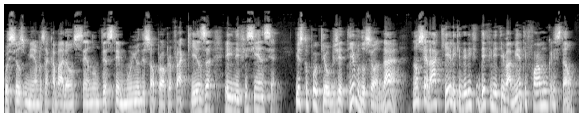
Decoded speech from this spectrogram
os seus membros acabarão sendo um testemunho de sua própria fraqueza e ineficiência. Isto porque o objetivo do seu andar não será aquele que definitivamente forma um cristão.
